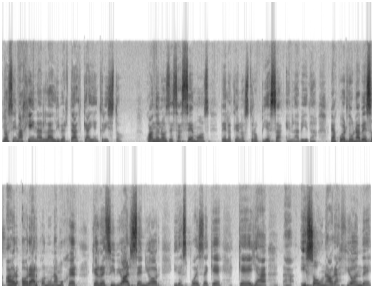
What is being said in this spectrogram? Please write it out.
No se imaginan la libertad que hay en Cristo cuando nos deshacemos de lo que nos tropieza en la vida. Me acuerdo una vez orar con una mujer que recibió al Señor y después de que, ella ah, hizo una oración de,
